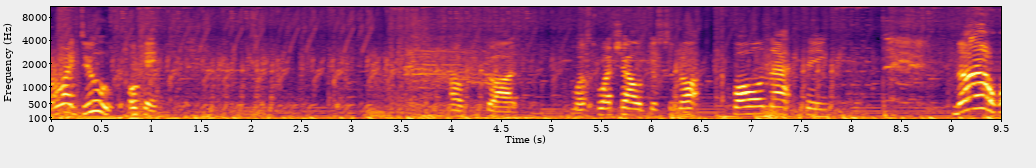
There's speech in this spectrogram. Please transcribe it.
What do I do? Okay. Oh god. Must watch out just to not fall on that thing. No!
